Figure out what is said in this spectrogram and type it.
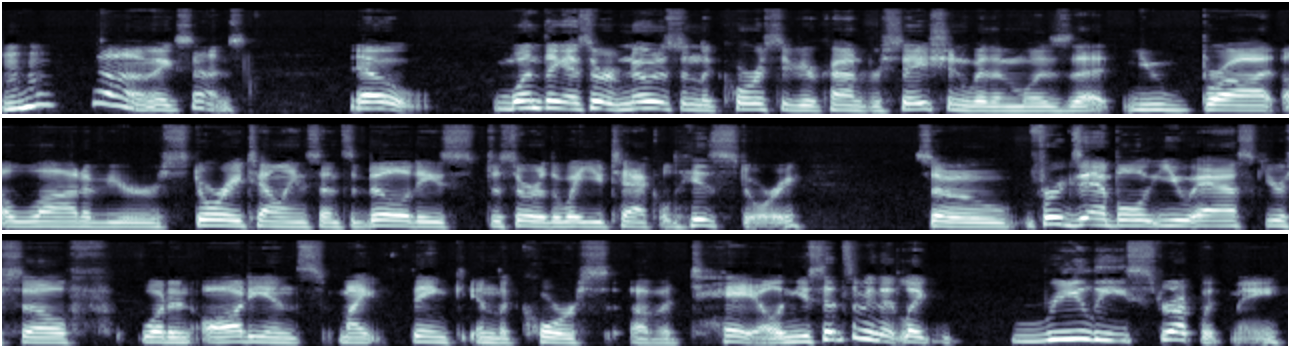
Mm-hmm. No, that makes sense. Now, one thing I sort of noticed in the course of your conversation with him was that you brought a lot of your storytelling sensibilities to sort of the way you tackled his story. So, for example, you ask yourself what an audience might think in the course of a tale. And you said something that like really struck with me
